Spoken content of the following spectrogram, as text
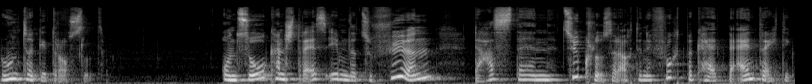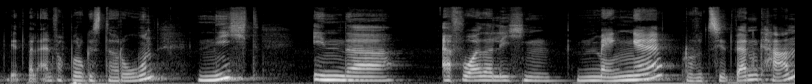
runtergedrosselt. Und so kann Stress eben dazu führen, dass dein Zyklus oder auch deine Fruchtbarkeit beeinträchtigt wird, weil einfach Progesteron nicht in der erforderlichen Menge produziert werden kann,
